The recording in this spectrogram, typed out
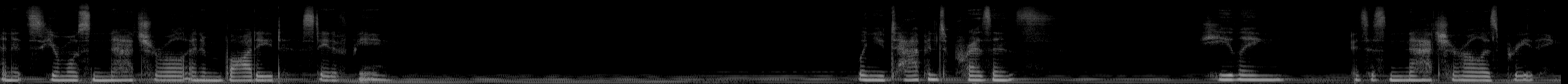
and it's your most natural and embodied state of being. When you tap into presence, healing is as natural as breathing.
